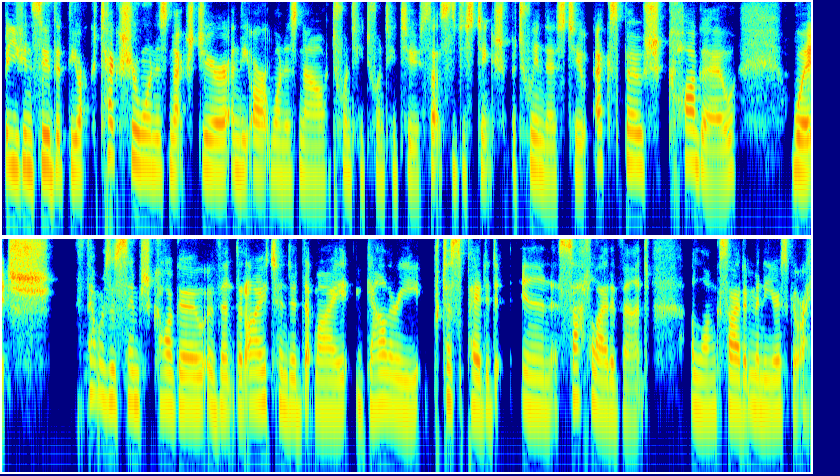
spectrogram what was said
but you can see that the architecture one is next year and the art one is now 2022. So that's the distinction between those two. Expo Chicago, which that was the same Chicago event that I attended that my gallery participated in a satellite event alongside it many years ago. I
